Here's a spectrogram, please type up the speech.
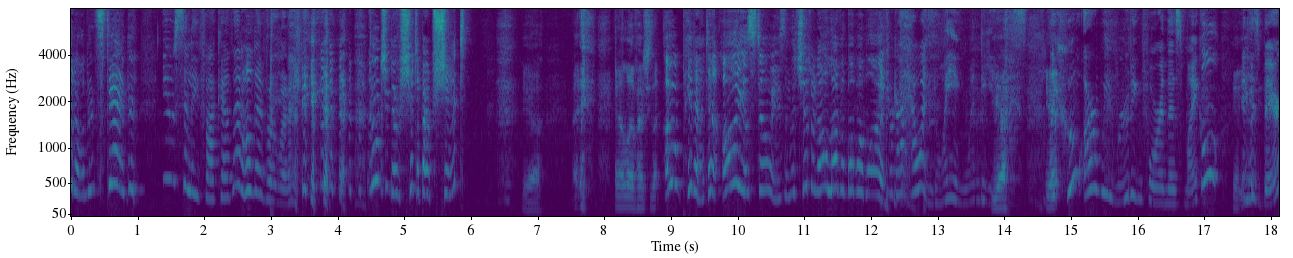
it on instead. You silly fucker, that'll never work. Don't you know shit about shit?" Yeah, and I love how she's like, "Oh, Peter, I tell all your stories, and the children all love it." Blah blah blah. I forgot how annoying Wendy is. Yeah. Like, who are we rooting for in this? Michael? Yeah, and even- his bear?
